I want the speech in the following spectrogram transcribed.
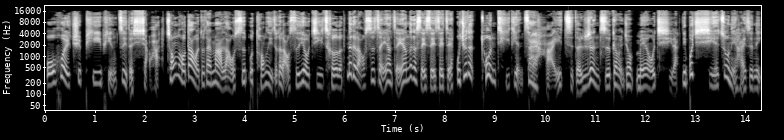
不会去批评自己的小孩，从头到尾都在骂老师不同理，这个老师又机车了，那个老师怎样怎样，那个谁谁谁怎样。我觉得问题点在孩子的认知根本就没有起来。你不协助你孩子，你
